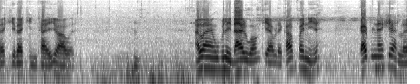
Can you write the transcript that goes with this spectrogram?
રાખી રાખીને ખાય જો આવે. હાલો ઉપલી ડાળું આમથી આપણે કાપવાની છે. કાપી નાખીએ એટલે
